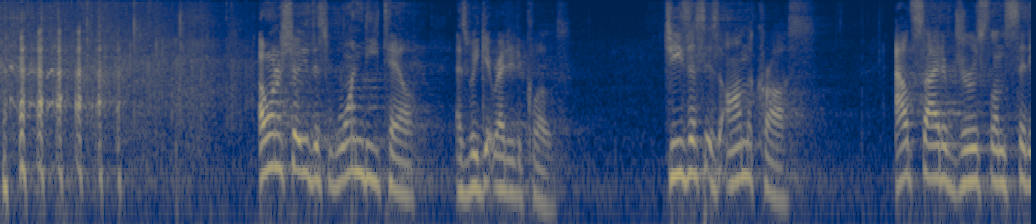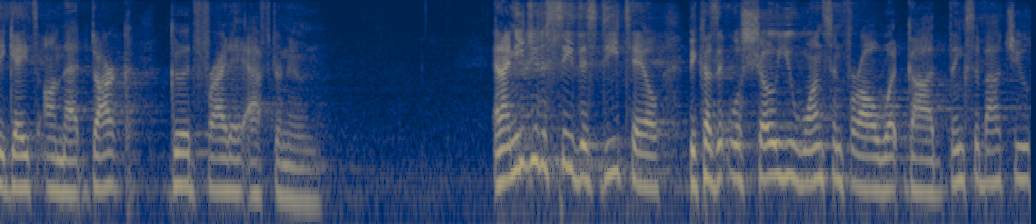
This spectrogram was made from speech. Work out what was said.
I want to show you this one detail as we get ready to close. Jesus is on the cross outside of Jerusalem city gates on that dark Good Friday afternoon. And I need you to see this detail because it will show you once and for all what God thinks about you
